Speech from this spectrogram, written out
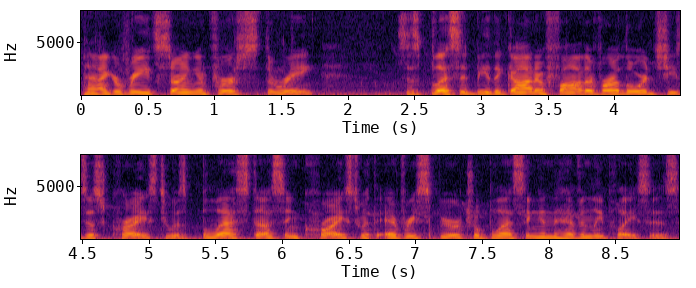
And I can read starting in verse 3. It says, Blessed be the God and Father of our Lord Jesus Christ, who has blessed us in Christ with every spiritual blessing in the heavenly places,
